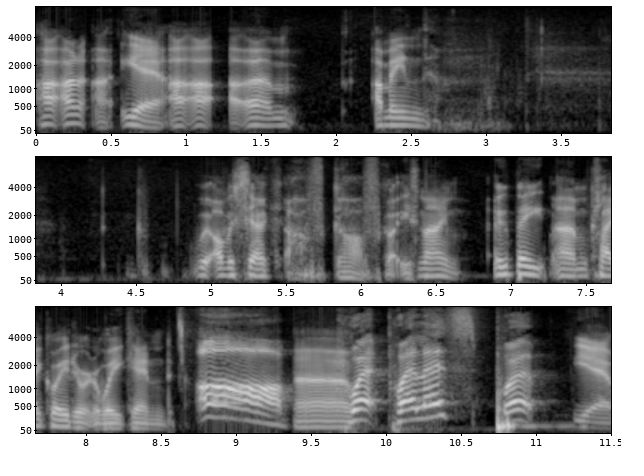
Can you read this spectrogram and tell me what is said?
I, I, yeah, I, I, um, I mean, obviously, I, oh God, I forgot his name. Who beat um, Clay Guida at the weekend? Oh, Uh, Pue- Puelles? Pue- Yeah,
